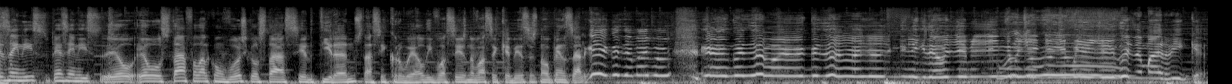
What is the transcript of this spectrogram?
Pensem nisso, pensem nisso. Ele, ele, está a falar convosco, ele está a ser tirano, está a ser cruel e vocês na vossa cabeça estão a pensar que coisa mais. coisa mais. rica.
